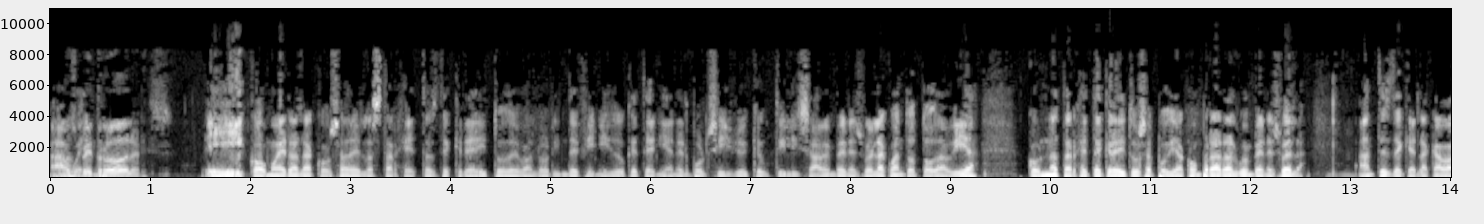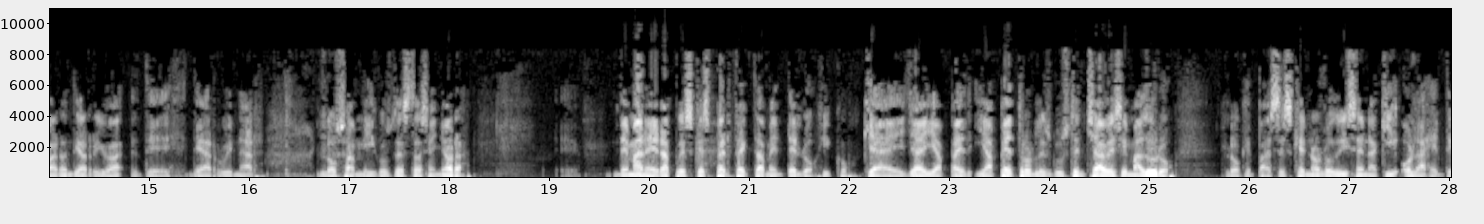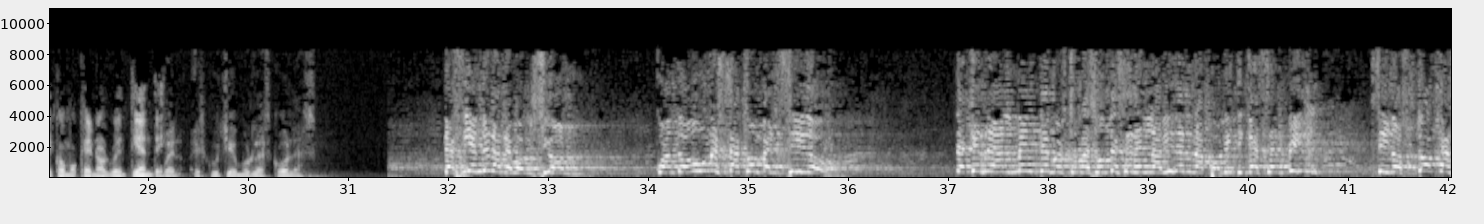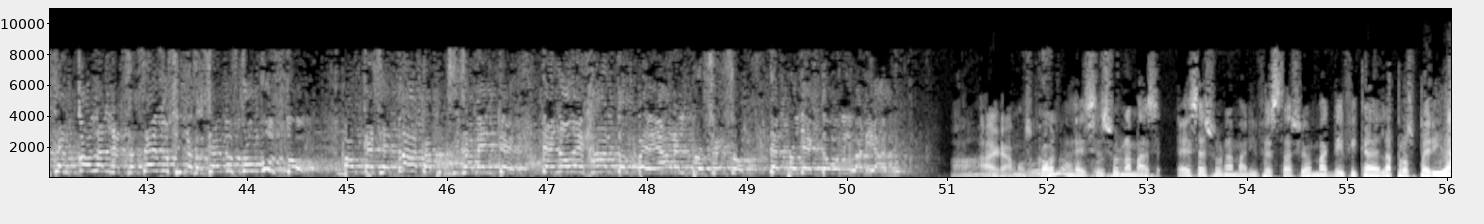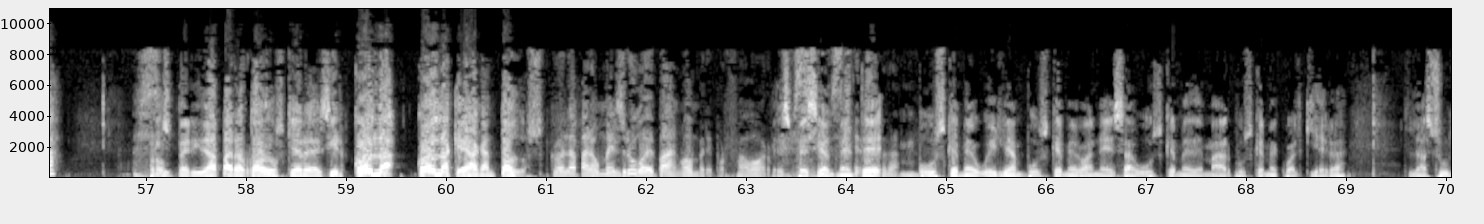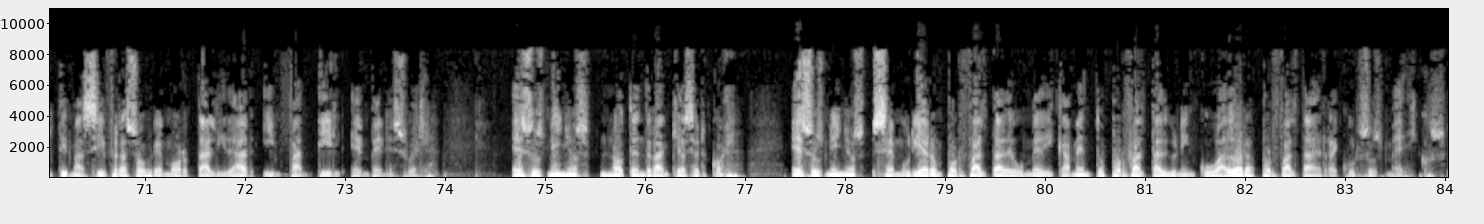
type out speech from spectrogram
Ah, Los bueno. petrodólares. Y cómo era la cosa de las tarjetas de crédito de valor indefinido que tenía en el bolsillo y que utilizaba en Venezuela cuando todavía con una tarjeta de crédito se podía comprar algo en Venezuela, antes de que la acabaran de, arriba, de, de arruinar los amigos de esta señora. Eh, De manera pues que es perfectamente lógico que a ella y a, y a Petro les gusten Chávez y Maduro. Lo que pasa es que no lo dicen aquí o la gente como que no lo entiende. Bueno, escuchemos las colas. defiende la revolución cuando uno está convencido de que realmente nuestra razón de ser en la vida, en la política, es servir. Si nos toca hacer colas, las hacemos y las hacemos con gusto, porque se trata precisamente de no dejar torpedear el proceso del proyecto bolivariano. Ah, Hagamos cola. Esa es una más, esa es una manifestación magnífica de la prosperidad. Prosperidad para todos quiere decir cola, cola que hagan todos. Cola para un mendrugo de pan, hombre, por favor. Especialmente, Sí, es verdad. búsqueme William, búsqueme Vanessa, búsqueme Demar, búsqueme cualquiera, las últimas cifras sobre mortalidad infantil en Venezuela. Esos niños no tendrán que hacer cola. Esos niños se murieron por falta de un medicamento, por falta de una incubadora, por falta de recursos médicos.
